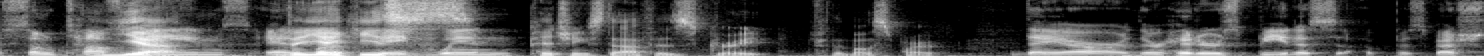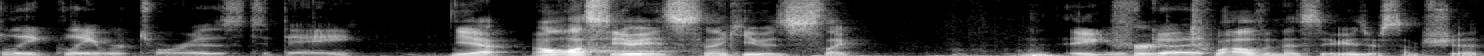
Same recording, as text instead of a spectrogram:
some tough Yeah, games, and the Yankees big win. pitching staff is great for the most part. They are. Their hitters beat us up, especially Gleyber Torres today. Yeah, all all series. I think he was like eight was for good. twelve in this series or some shit.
